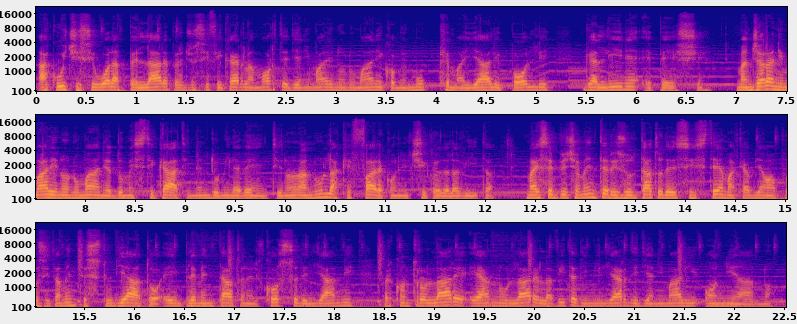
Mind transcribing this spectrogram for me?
a cui ci si vuole appellare per giustificare la morte di animali non umani come mucche, maiali, polli galline e pesci. Mangiare animali non umani addomesticati nel 2020 non ha nulla a che fare con il ciclo della vita, ma è semplicemente il risultato del sistema che abbiamo appositamente studiato e implementato nel corso degli anni per controllare e annullare la vita di miliardi di animali ogni anno.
